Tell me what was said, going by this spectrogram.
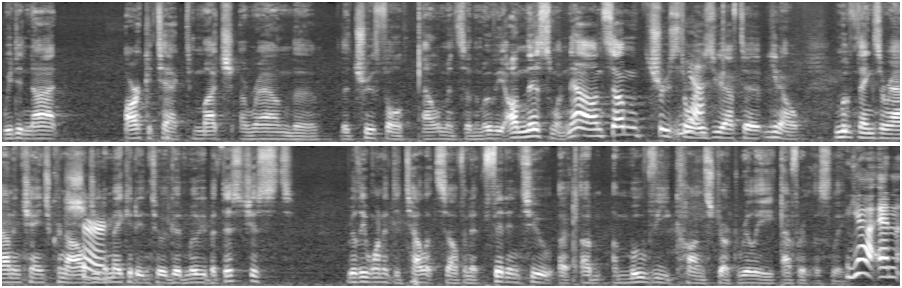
we did not architect much around the the truthful elements of the movie on this one. Now, on some true stories, yeah. you have to you know move things around and change chronology sure. to make it into a good movie. But this just really wanted to tell itself and it fit into a, a, a, movie construct really effortlessly. Yeah, and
